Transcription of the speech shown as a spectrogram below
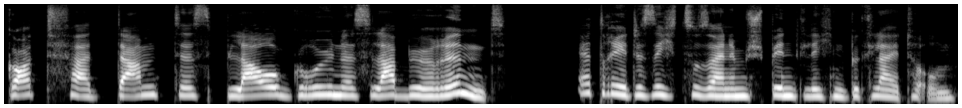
gottverdammtes, blau-grünes Labyrinth. Er drehte sich zu seinem spindlichen Begleiter um.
